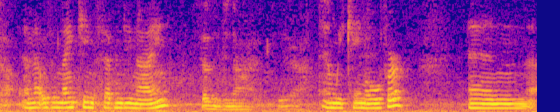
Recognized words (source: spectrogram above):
yeah. and that was in 1979. 79, yeah and we came over. And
